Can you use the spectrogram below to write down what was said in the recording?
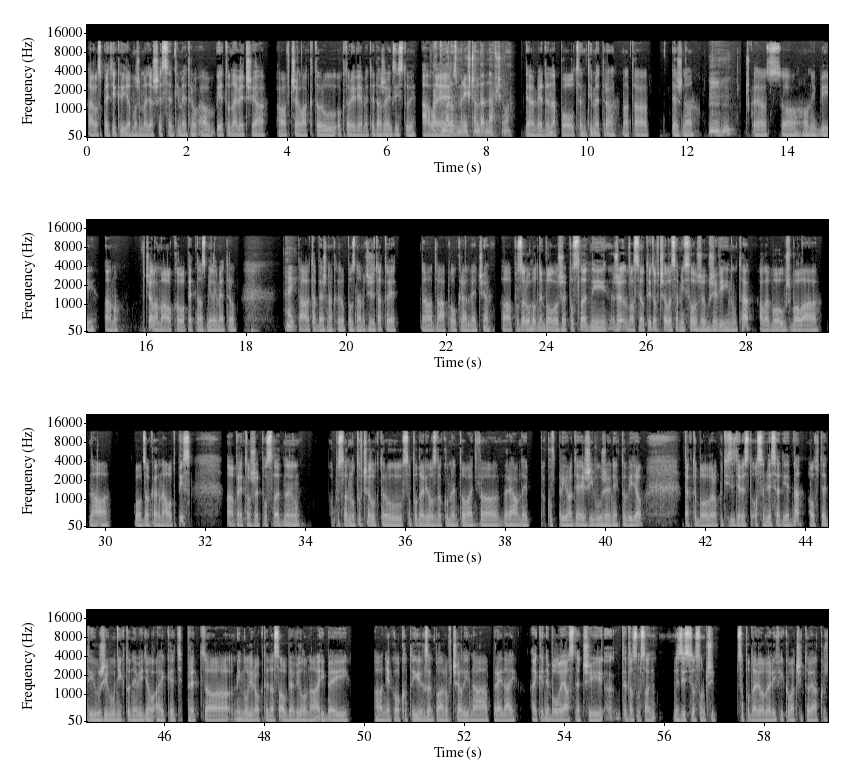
a rozpätie krídel môže mať až 6 cm a je to najväčšia včela, ktorú, o ktorej vieme teda, že existuje. Ale, Aké má rozmery štandardná včela? Neviem, 1,5 cm má tá bežná. Mm-hmm. Počkaj, ja so honeybee, áno. Včela má okolo 15 mm. Hej. Tá, tá bežná, ktorú poznáme, čiže táto je 2,5 krát väčšia. A pozoruhodné bolo, že posledný, že vlastne od tejto včele sa myslelo, že už je vyhnutá, alebo už bola na odzokách na odpis, a pretože poslednú, poslednú tú včelu, ktorú sa podarilo zdokumentovať v, reálnej, ako v prírode, živú, že ju niekto videl, tak to bolo v roku 1981, ale vtedy ju živú nikto nevidel, aj keď pred uh, minulý rok teda sa objavilo na eBay uh, niekoľko tých exemplárov včely na predaj. Aj keď nebolo jasné, či, teda som sa, nezistil som, či sa podarilo verifikovať, či to je ako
